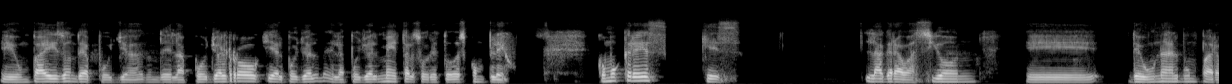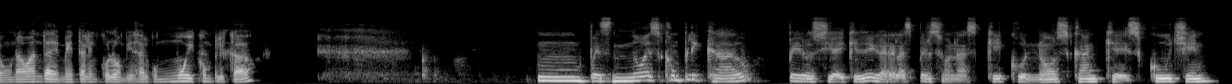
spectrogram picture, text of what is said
eh, un país donde, apoya, donde el apoyo al rock y el apoyo al, el apoyo al metal sobre todo es complejo. ¿Cómo crees que es la grabación, eh, de un álbum para una banda de metal en Colombia? ¿Es algo muy complicado? Mm, pues no es complicado, pero sí hay que llegar a las personas que conozcan, que escuchen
